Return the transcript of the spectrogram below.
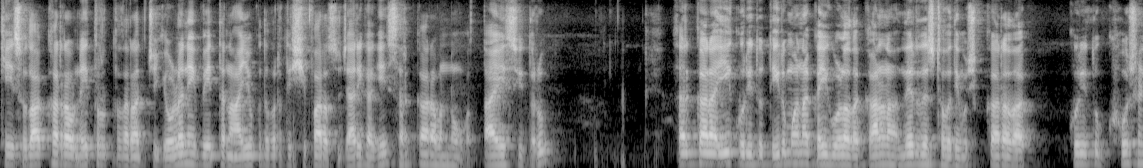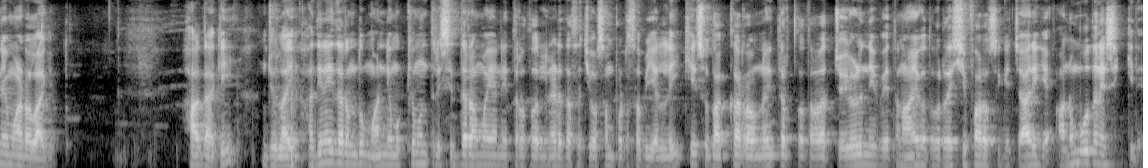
ಕೆ. ಸುಧಾಕರ್ ರಾವ್ ನೇತೃತ್ವದ ರಾಜ್ಯ ಏಳನೇ ವೇತನ ಆಯೋಗದ ವರದಿ ಶಿಫಾರಸು ಜಾರಿಗಾಗಿ ಸರ್ಕಾರವನ್ನು ಒತ್ತಾಯಿಸಿದರು. ಸರ್ಕಾರ ಈ ಕುರಿತು ತೀರ್ಮಾನ ಕೈಗೊಳ್ಳದ ಕಾರಣ ಅನಿರ್ದಿಷ್ಟಾವಧಿ ಮುಷ್ಕರದ ಕುರಿತು ಘೋಷಣೆ ಮಾಡಲಾಗಿತ್ತು. ಹಾಗಾಗಿ ಜುಲೈ ಹದಿನೈದರಂದು ಮಾನ್ಯ ಮುಖ್ಯಮಂತ್ರಿ ಸಿದ್ದರಾಮಯ್ಯ ನೇತೃತ್ವದಲ್ಲಿ ನಡೆದ ಸಚಿವ ಸಂಪುಟ ಸಭೆಯಲ್ಲಿ ಕೆ. ಸುಧಾಕರ್ ರಾವ್ ನೇತೃತ್ವದ ರಾಜ್ಯ ಏಳನೇ ವೇತನ ಆಯೋಗದ ಶಿಫಾರಸಿಗೆ ಶಿಫಾರಸುಗೆ ಜಾರಿಗೆ ಅನುಮೋದನೆ ಸಿಕ್ಕಿದೆ.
